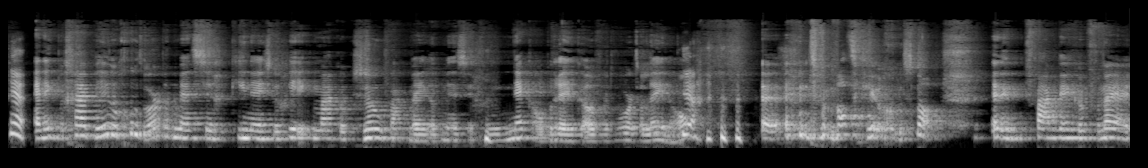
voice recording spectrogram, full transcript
Ja. En ik begrijp heel goed hoor, dat mensen zeggen kinesiologie. Ik maak ook zo vaak mee dat mensen zich hun nek al breken over het woord alleen al. Ja. Uh, wat ik heel goed snap. En ik vaak denk ook van, nou ja,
